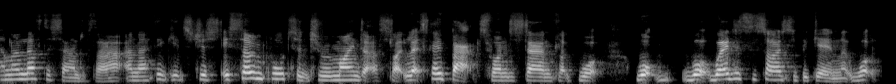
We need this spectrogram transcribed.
And I love the sound of that. And I think it's just it's so important to remind us, like, let's go back to understand like what what what where did society begin? Like what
